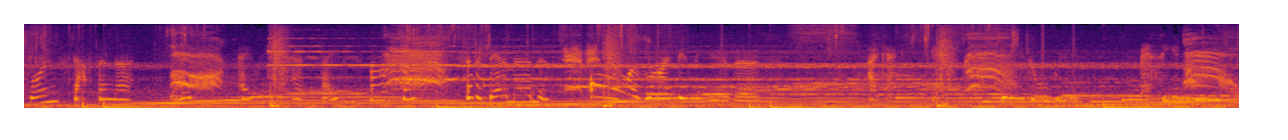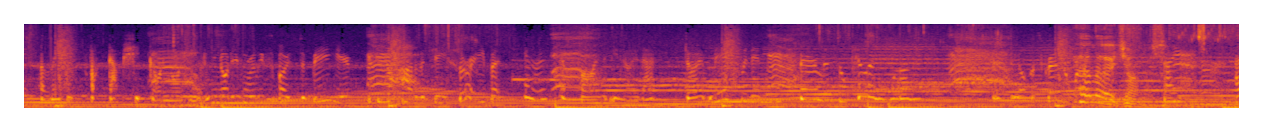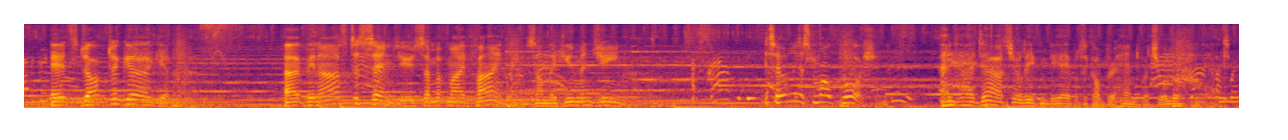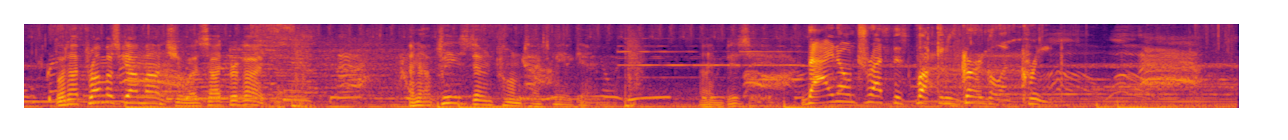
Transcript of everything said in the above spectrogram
Hello, Jonathan. Have a good It's Dr. Gurgula. I've been asked to send you some of my findings on the human genome. It's only a small portion, and I doubt you'll even be able to comprehend what you're looking at. But I promised Garmantuous I'd provide that. And now please don't contact me again. I'm busy. I don't trust this fucking gurgling creep.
